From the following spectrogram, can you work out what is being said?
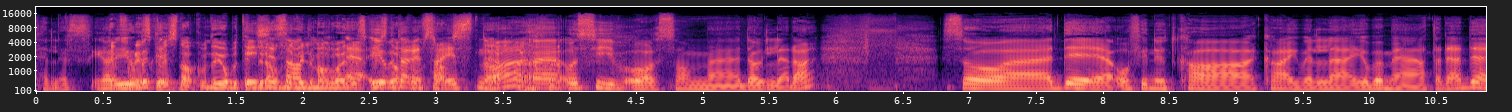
til jeg Ja, for det skal vi snakke om. Du jobbet i Brann i veldig mange år. Jeg jobbet der i 16 år, Ja, eh, og syv år som eh, daglig leder. Så eh, det å finne ut hva, hva jeg ville jobbe med etter det, det,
